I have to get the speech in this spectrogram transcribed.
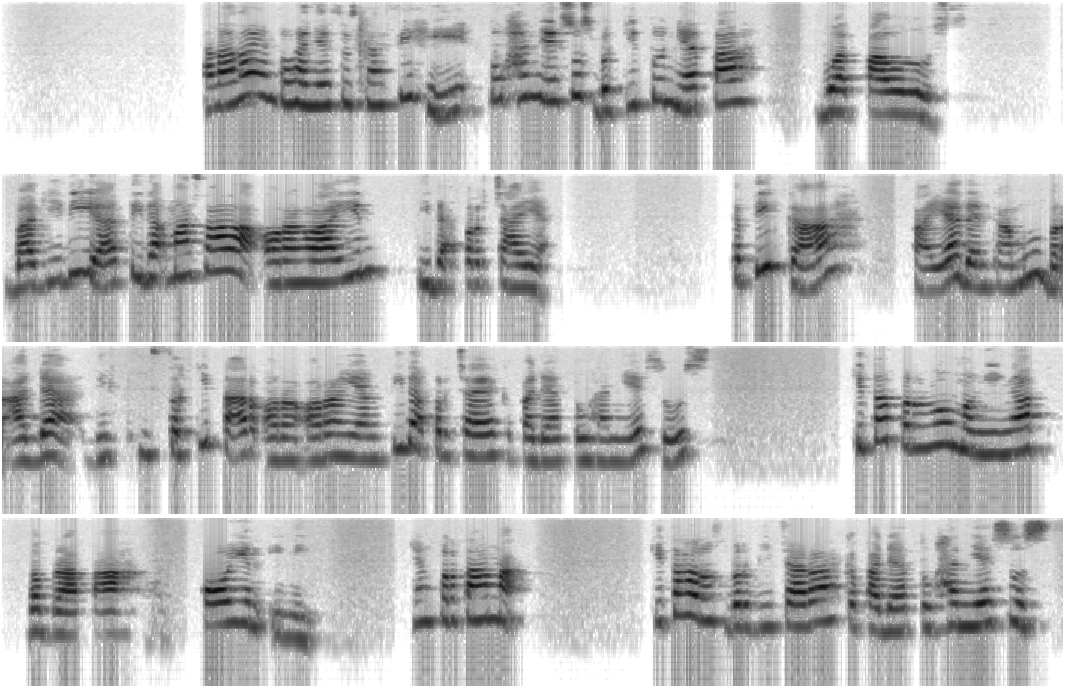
Anak-anak yang Tuhan Yesus kasihi, Tuhan Yesus begitu nyata buat Paulus. Bagi dia tidak masalah orang lain tidak percaya. Ketika saya dan kamu berada di sekitar orang-orang yang tidak percaya kepada Tuhan Yesus, kita perlu mengingat beberapa poin ini. Yang pertama, kita harus berbicara kepada Tuhan Yesus.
